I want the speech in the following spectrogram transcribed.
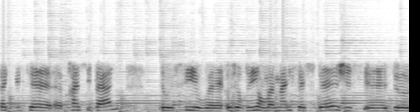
faculté principale. Et aussi, aujourd'hui, on va manifester euh, de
